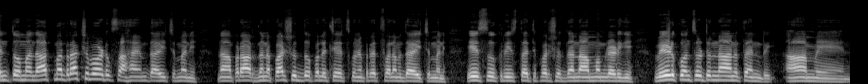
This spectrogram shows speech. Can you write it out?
ఎంతో మంది ఆత్మలు రక్షింపబడకు సహాయం దాయించమని నా ప్రార్థన పరిశుద్ధపలు చేర్చుకునే ప్రతిఫలం దాయించమని యేసుక్రీస్తు అతి పరిశుద్ధ నామంలో అడిగి వేడుకొంచుంటున్నాను తండ్రి. ఆమెన్.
